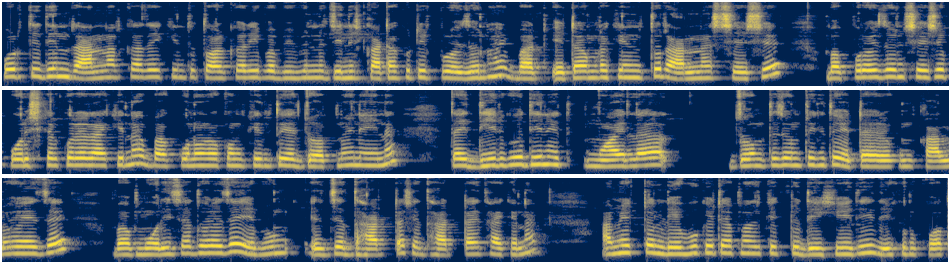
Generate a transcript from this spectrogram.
প্রতিদিন রান্নার কাজে কিন্তু তরকারি বা বিভিন্ন জিনিস কাটাকুটির প্রয়োজন হয় বাট এটা আমরা কিন্তু রান্নার শেষে বা প্রয়োজন শেষে পরিষ্কার করে রাখি না বা কোনো রকম কিন্তু এর যত্নই নেই না। তাই দীর্ঘদিন ময়লা জমতে জমতে কিন্তু এটা এরকম কালো হয়ে যায় বা মরিচা ধরে যায় এবং এর যে ধারটা, সে ধারটাই থাকে না। আমি একটা লেবু কেটে আপনাদেরকে একটু দেখিয়ে দিই, দেখুন কত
